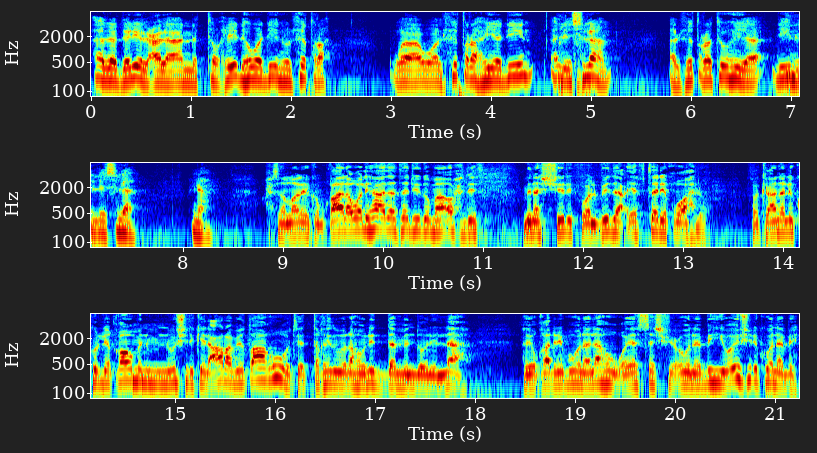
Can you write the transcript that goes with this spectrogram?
هذا دليل على أن التوحيد هو دين الفطرة والفطرة هي دين الإسلام. الفطرة هي دين الإسلام. نعم. أحسن الله عليكم. قال ولهذا تجد ما أحدث من الشرك والبدع يفترق أهله. فكان لكل قوم من مشرك العرب طاغوت يتخذونه ندا من دون الله فيقربون له ويستشفعون به ويشركون به.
